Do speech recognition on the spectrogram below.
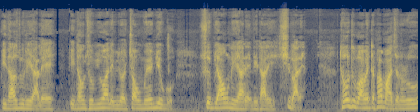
မိသားစုတွေကလည်းဒီနောင်ချုံမျိုးကနေပြီးတော့ကြောင်မဲမြို့ကိုရွှေ့ပြောင်းနေရတဲ့အနေအထားတွေရှိပါတယ်ထို့အတူပါပဲတစ်ဖက်မှာကျွန်တော်တို့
